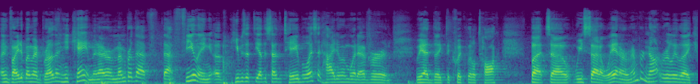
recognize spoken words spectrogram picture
invited by my brother and he came and i remember that that feeling of he was at the other side of the table i said hi to him whatever and we had like the quick little talk but uh, we sat away and i remember not really like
